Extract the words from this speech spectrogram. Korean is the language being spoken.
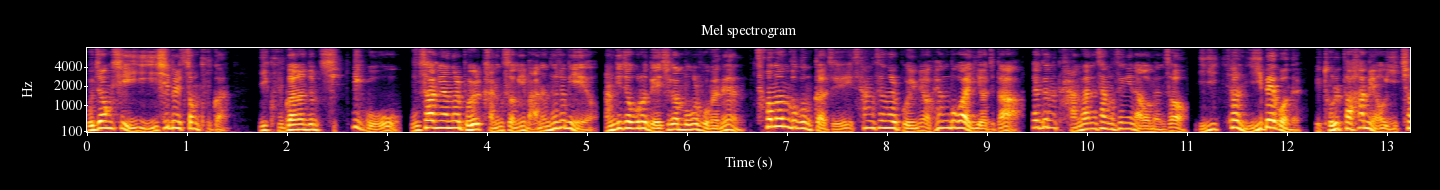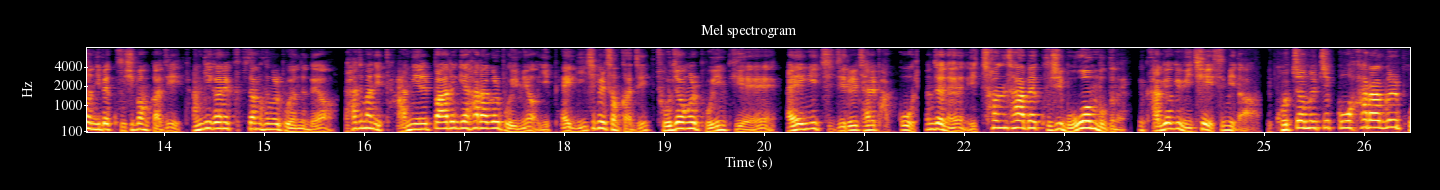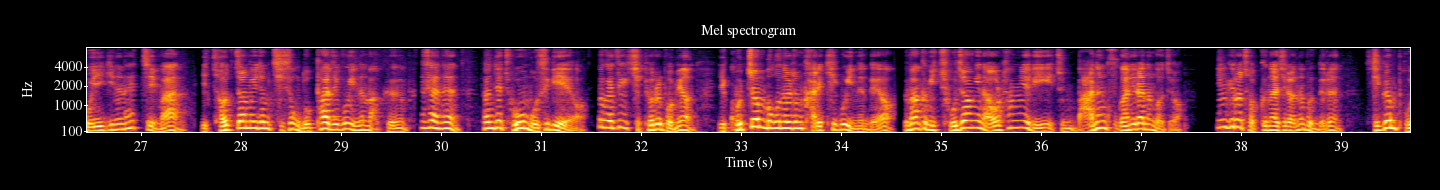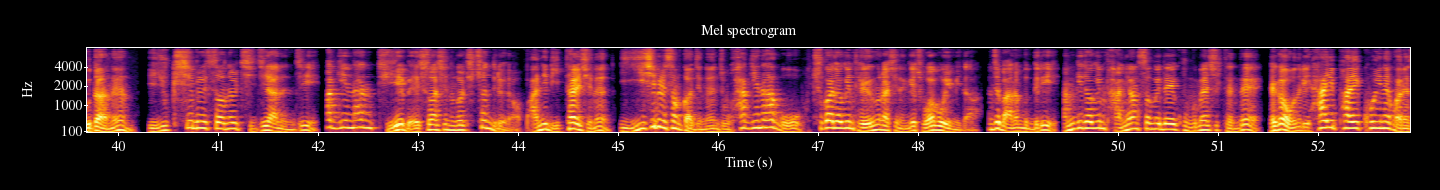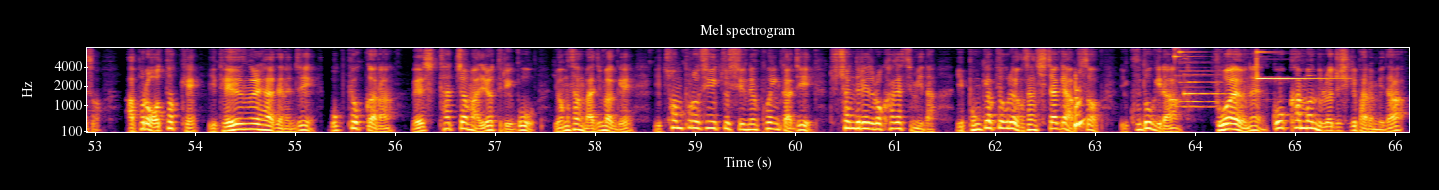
조정 시 이 21선 구간 이 구간은 좀 지키고 우상향을 보일 가능성이 많은 흐름이에요. 단기적으로 4시간 봉을 보면은 1000원 부근까지 상승을 보이며 횡보가 이어지다 최근 강한 상승이 나오면서 2200원을 돌파하며 2290원까지 단기간에 급상승을 보였는데요. 하지만 이 단일 빠르게 하락을 보이며 이 121선까지 조정을 보인 뒤에 다행히 지지를 잘 받고 현재는 이 1495원 부근에 가격이 위치해 있습니다. 고점을 찍고 하락을 보이기는 했지만 이 저점이 좀 지속 높아지고 있는 만큼 시세는 현재 좋은 모습이에요. 스토캐스틱 지표를 보면 이 고점 부근을 좀 가리키고 있는데요. 그만큼 이 조정이 나올 확률이 좀 많은 구간이라는 거죠. 신규로 접근하시려는 분들은 지금보다는 이 61선을 지지하는지 확인한 뒤에 매수하시는 걸 추천드려요. 만일 이탈 시는 이 21선까지는 좀 확인하고 추가적인 대응을 하시는 게 좋아 보입니다. 현재 많은 분들이 장기적인 방향성에 대해 궁금해 하실 텐데 제가 오늘 이 하이파이 코인에 관해서 앞으로 어떻게 이 대응을 해야 되는지 목표가랑 매수 타점 알려드리고 영상 마지막에 이1000% 수익 줄 수 있는 코인까지 추천드리도록 하겠습니다. 이 본격적으로 영상 시작에 앞서 이 구독이랑 좋아요는 꼭 한번 눌러주시기 바랍니다.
